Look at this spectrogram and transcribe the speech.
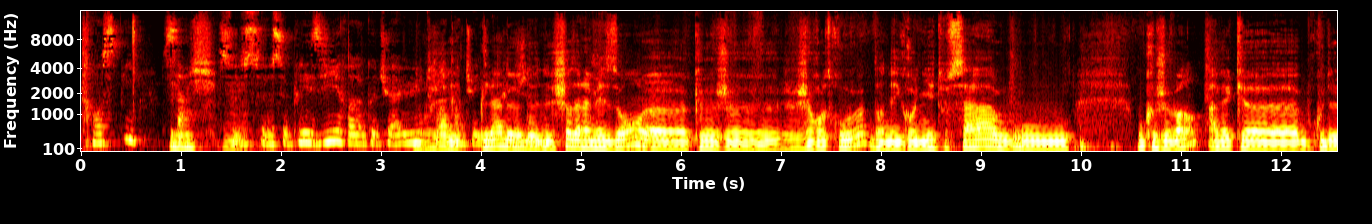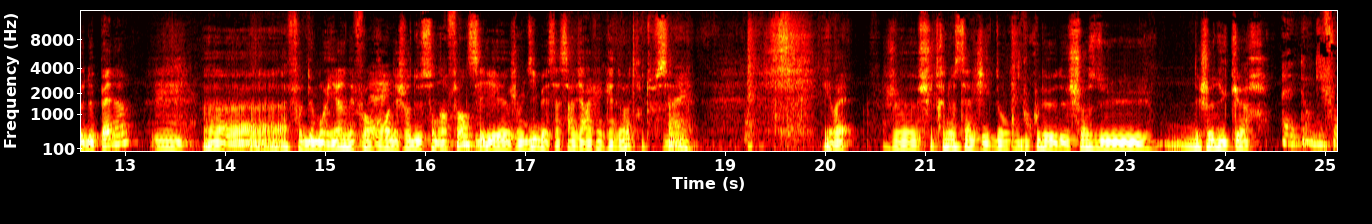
transmis. Ça, oui. ce, ce- ce plaisir euh, que tu as eu Donc toi quand tu plein de, de- de choses à la maison euh, que je, je retrouve dans des greniers, tout ça, ou, ou que je vends avec euh, beaucoup de, de peine, Mhm. euh, faute de moyens. Des fois, on revend des choses de son enfance et je me dis, ben, ça servira à quelqu'un d'autre, tout ça. Ouais. Et, et ouais, je, je suis très nostalgique, donc beaucoup de, de choses du, des choses du cœur. Eh, donc il faut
